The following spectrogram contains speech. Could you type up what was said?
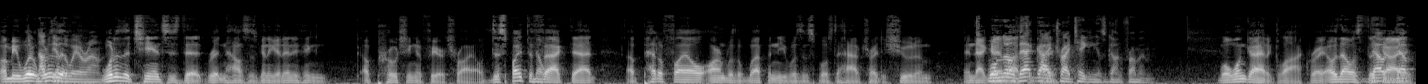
I mean, what, Not what the are other way around. What are the chances that Rittenhouse is going to get anything approaching a fair trial, despite the No. fact that a pedophile armed with a weapon he wasn't supposed to have tried to shoot him, and that guy. well, no, that guy tried taking his gun from him. Well, one guy had a Glock, right? Oh, that was the That- guy. that-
